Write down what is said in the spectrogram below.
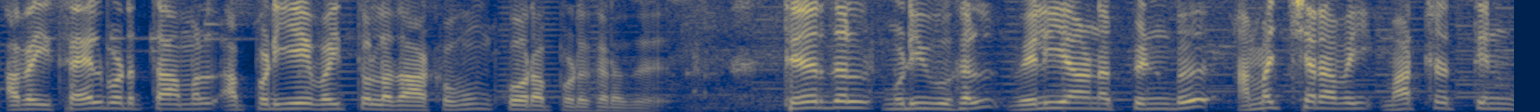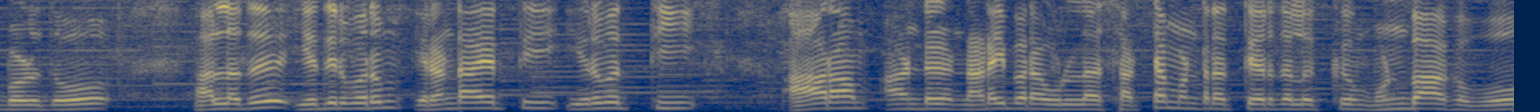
அதை செயல்படுத்தாமல் அப்படியே வைத்துள்ளதாகவும் கூறப்படுகிறது. தேர்தல் முடிவுகள் வெளியான பின்பு அமைச்சரவை மாற்றத்தின் பொழுதோ அல்லது எதிர்வரும் இரண்டாயிரத்தி இருபத்தி ஆறாம் ஆண்டு நடைபெறவுள்ள சட்டமன்ற தேர்தலுக்கு முன்பாகவோ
